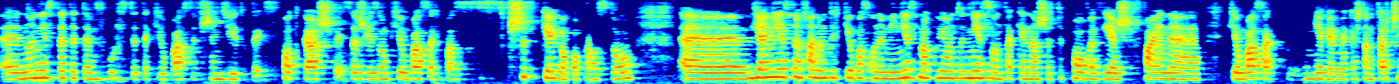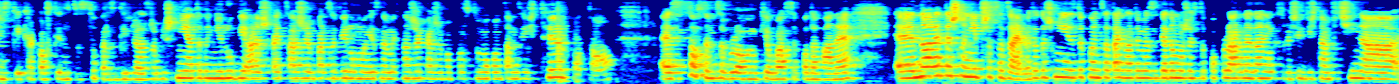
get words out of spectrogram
e, no niestety te wursty, te kiełbasy wszędzie je tutaj spotkasz, Szwajcarzy jedzą kiełbasę chyba z wszystkiego po prostu. E, ja nie jestem fanem tych kiełbas, one mi nie smakują, to nie są takie nasze typowe, wiesz, fajne kiełbasa, nie wiem, jakaś tam tarczyńskiej, krakowskiej, no to super z grilla zrobisz. Nie, ja tego nie lubię, ale Szwajcarzy, bardzo wielu moich znajomych narzeka, że po prostu mogą tam zjeść tylko to, e, z sosem cebulowym kiełbasy podawane. E, no ale też no nie przesadzajmy, to też nie jest do końca tak, natomiast wiadomo, że jest to popularne danie, które się gdzieś tam wcina,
